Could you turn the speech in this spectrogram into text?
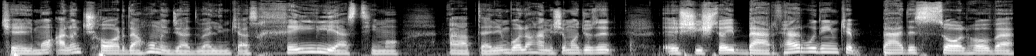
که ما الان چهاردهم جدولیم که از خیلی از تیما عقبتریم. والا همیشه ما جز شیشتای برتر بودیم که بعد سالها و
